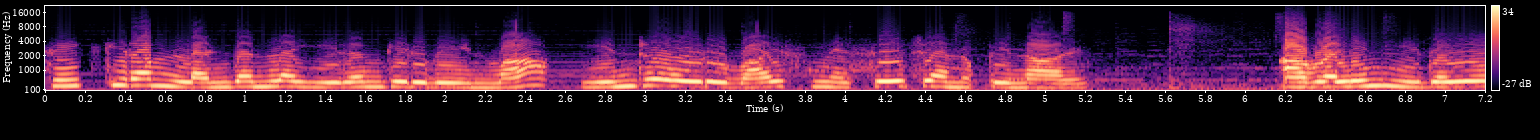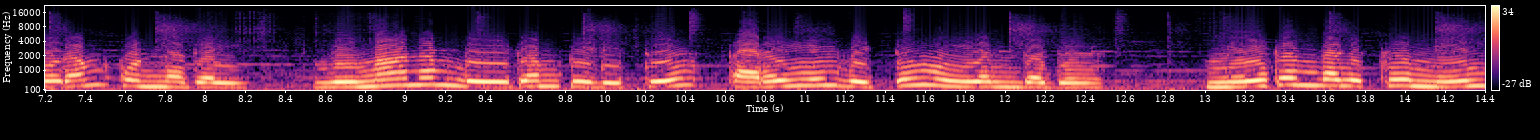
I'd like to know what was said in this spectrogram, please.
சீக்கிரம் லண்டன்ல இறங்கிடுவேன்மா என்று ஒரு வாய்ஸ் மெசேஜ் அனுப்பினாள். அவளின் இதயோரம் புன்னகை விமானம் வேகம் பிடித்து தரையை விட்டு உயர்ந்தது. மேகங்களுக்கு மேல்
